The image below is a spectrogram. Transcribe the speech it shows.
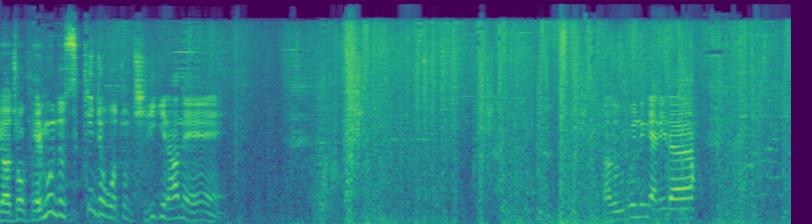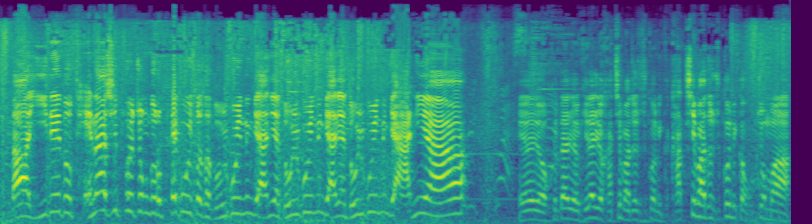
야 저 벨몬드 스킨 저거 좀 지리긴 하네. 나 놀고 있는 게 아니다. 나 이래도 되나 싶을 정도로 패고 있어. 나 놀고 있는 게 아니야. 놀고 있는 게 아니야. 놀고 있는 게 아니야. 기다려 기다려 기다려. 같이 맞아줄 거니까. 같이 맞아줄 거니까 걱정 마.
